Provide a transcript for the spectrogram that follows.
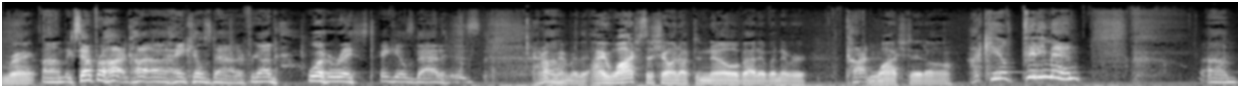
right. um, except for uh, Hank Hill's dad. I forgot what a race Hank Hill's dad is. I don't remember that. I watched the show enough to know about it, but never Cotton. watched it all. I killed Fitty Man. Um,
